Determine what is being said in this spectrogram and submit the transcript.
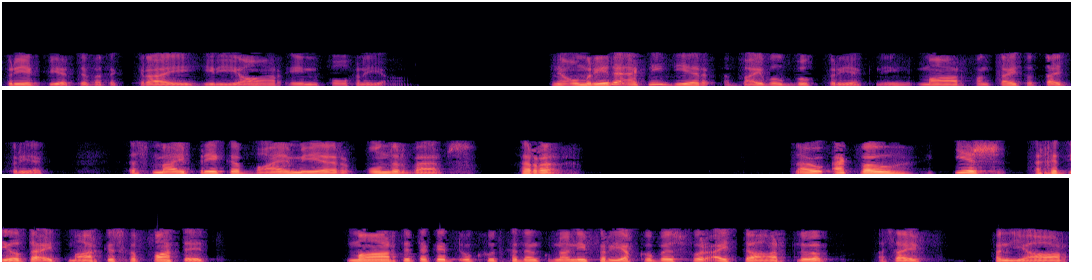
preekbeurte wat ek kry hierdie jaar en volgende jaar. Nou omrede ek nie deur 'n Bybelboek preek nie, maar van tyd tot tyd preek, is my preke baie meer onderwerpsgerig. Nou ek wou eers 'n gedeelte uit Markus gevat het, maar toe het ek dit ook goed gedink om nou nie vir Jakobus vooruit te hardloop as hy vanjaar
